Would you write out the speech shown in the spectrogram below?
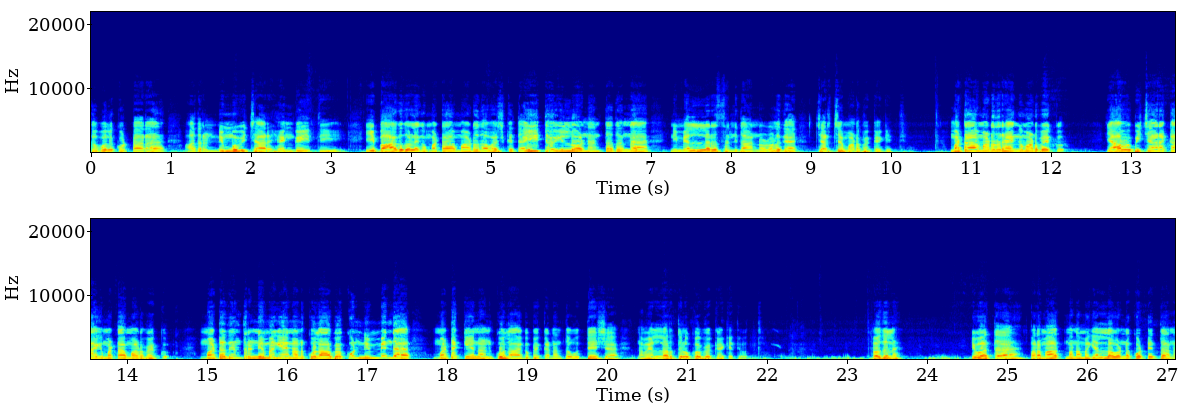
ಕಬಲು ಕೊಟ್ಟಾರ, ಆದ್ರೆ ನಿಮ್ಮ ವಿಚಾರ ಹೆಂಗೈತಿ? ಈ ಭಾಗದೊಳಗೆ ಮಠ ಮಾಡೋದು ಅವಶ್ಯಕತೆ ಐತೋ ಇಲ್ಲೋ ಅಂತದನ್ನ ನಿಮ್ಮೆಲ್ಲರ ಸನ್ನಿಧಾನದೊಳಗೆ ಚರ್ಚೆ ಮಾಡಬೇಕಾಗೈತಿ. ಮಠ ಮಾಡಿದ್ರೆ ಹೆಂಗೆ ಮಾಡಬೇಕು? ಯಾವ ವಿಚಾರಕ್ಕಾಗಿ ಮಠ ಮಾಡಬೇಕು? ಮಠದಿಂದ ನಿಮಗೇನು ಅನುಕೂಲ ಆಗಬೇಕು? ನಿಮ್ಮಿಂದ ಮಠಕ್ಕೆ ಏನು ಅನುಕೂಲ ಆಗಬೇಕನ್ನಂತ ಉದ್ದೇಶ ನಾವೆಲ್ಲರೂ ತಿಳ್ಕೊಬೇಕಾಗೈತಿ ಇವತ್ತು. ಹೌದಲ್ಲ? ಇವತ್ತ ಪರಮಾತ್ಮ ನಮಗೆಲ್ಲವನ್ನ ಕೊಟ್ಟಿದ್ದಾನ.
